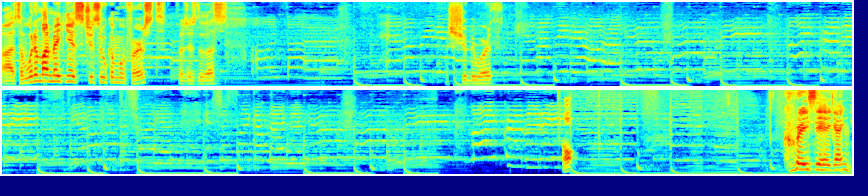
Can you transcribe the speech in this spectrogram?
Uh, so I wouldn't mind making his Shizuka move first. So just do this. It should be worth. Crazy, gang.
